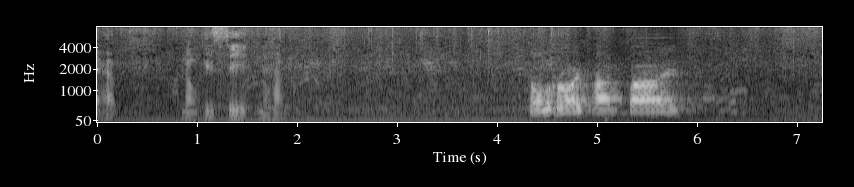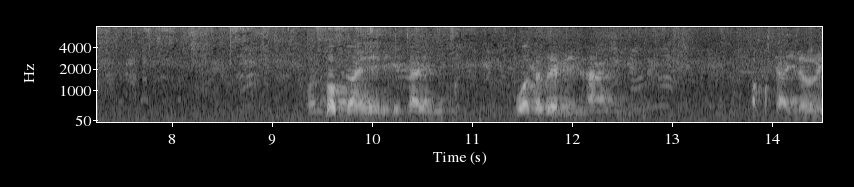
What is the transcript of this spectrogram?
นะครับน้องพิซซี่นะครับสองร้อยผ่านไป มันบอมใจนี่ไกลๆนี่หัวตะเวนนี่หางปักใหญ่เลย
